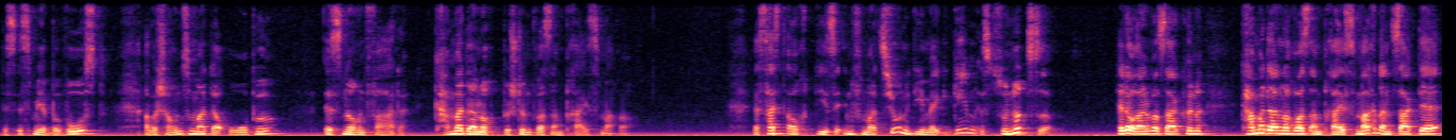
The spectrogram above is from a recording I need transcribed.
das ist mir bewusst, aber schauen Sie mal, da oben ist noch ein Vater. Kann man da noch bestimmt was am Preis machen? Das heißt, auch diese Informationen, die mir gegeben ist, zunutze. Hätte auch einfach sagen können, kann man da noch was am Preis machen? Dann sagt er,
